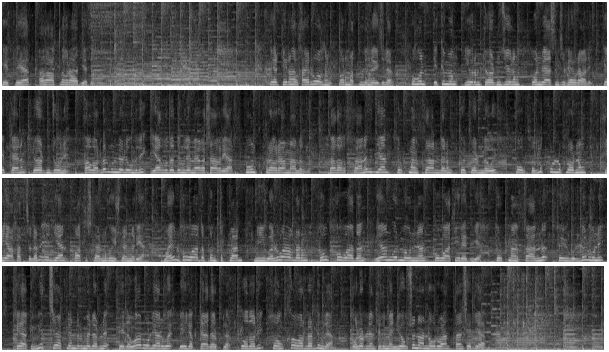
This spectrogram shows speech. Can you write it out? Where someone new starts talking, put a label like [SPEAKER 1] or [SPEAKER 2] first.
[SPEAKER 1] Gepleýär Azatlyk Radiosy. Ertiriňiz haýyrly bolsun, hormatly diňleýjiler! Bu gün iki müň ýigrimi dördünji ýylyň on bäşinji fewraly, hepdäniň dördünji güni. Habarlar gündeligimizi ýazgyda diňlemäge çagyrýarys. Bu Programmamyzda Gazagystana gidýän türkmenistanlylaryň köpelmegi howpsuzlyk gulluklarynyň syýahatçylara edýän basyşlaryny güýçlendirýär. Maýyl howada pyntyklan miweli baglaryň sowuk howadan zyýan görmeginden howatyr edilýär. Türkmenistanda Söýgüliler güni häkimiýet çäklendirmelerine sezewar bolýar we beýleki täzelikler. Ozaly Soňky habarlary diňläň. Olar bilen sizi men Ýowşan Annagurban tanyş edýärin.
